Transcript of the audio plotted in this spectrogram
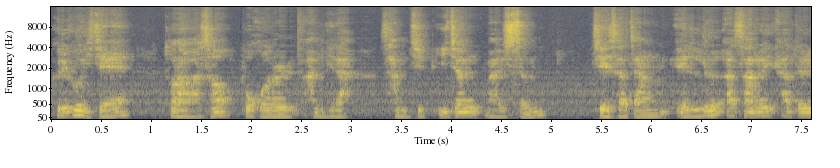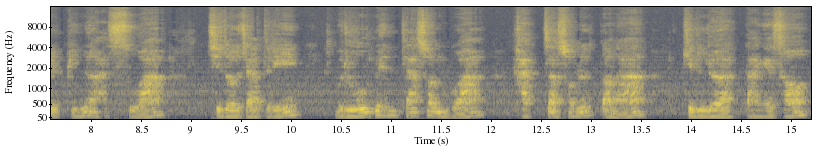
그리고 이제 돌아와서 보고를 합니다. 32절 말씀 제사장 엘르아살의 아들 비느하스와 지도자들이 루벤 자손과 갓 자손을 떠나 길르앗 땅에서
